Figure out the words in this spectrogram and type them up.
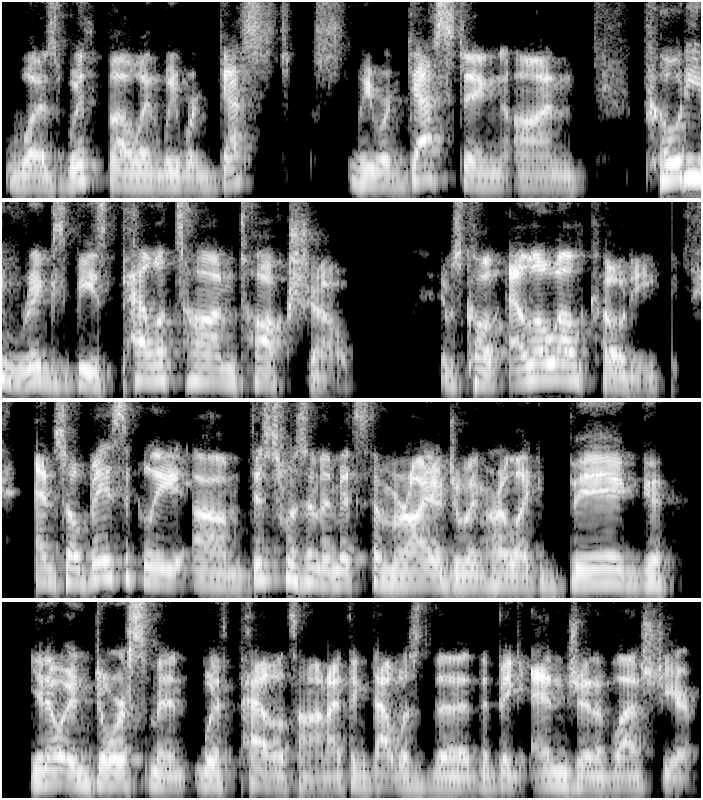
was with Bowen. We were guest we were guesting on Cody Rigsby's Peloton talk show. It was called LOL Cody. And so basically, um, this was in the midst of Mariah doing her like big, you know, endorsement with Peloton. I think that was the the big engine of last year.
